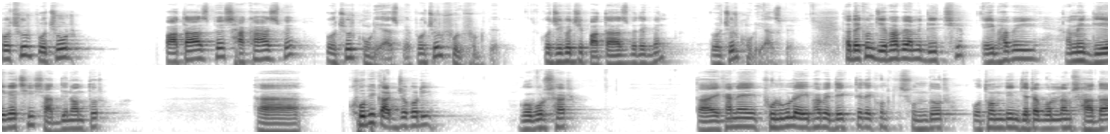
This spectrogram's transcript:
প্রচুর প্রচুর পাতা আসবে, শাখা আসবে, প্রচুর কুঁড়ি আসবে, প্রচুর ফুল ফুটবে। কচি কচি পাতা আসবে দেখবেন, প্রচুর কুঁড়ি আসবে। তা দেখুন, যেভাবে আমি দিচ্ছি, এইভাবেই আমি দিয়ে গেছি সাত দিন অন্তর। তা খুবই কার্যকরী গোবর সার। তা এখানে ফুলগুলো এইভাবে দেখতে দেখুন, কি সুন্দর। প্রথম দিন যেটা বললাম, সাদা,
